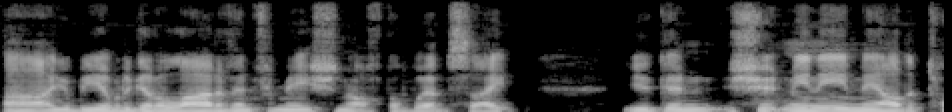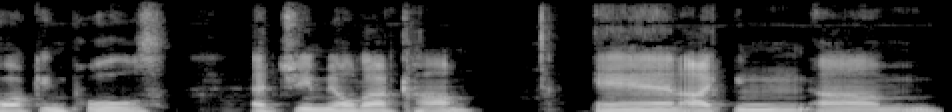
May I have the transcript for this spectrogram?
Uh, you'll be able to get a lot of information off the website. You can shoot me an email to talkingpools at gmail.com and I can um,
